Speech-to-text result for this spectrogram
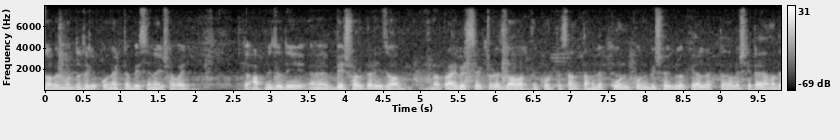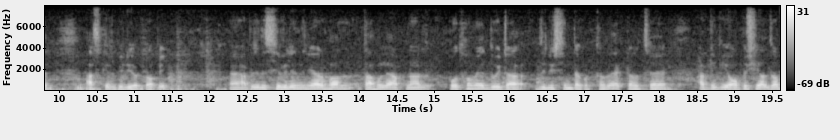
জবের মধ্যে থেকে কোনো একটা বেছে নেয় সবাই। তো আপনি যদি বেসরকারি জব বা প্রাইভেট সেক্টরে জব আপনি করতে চান, তাহলে কোন কোন বিষয়গুলো খেয়াল রাখতে হবে, সেটাই আমাদের আজকের ভিডিওর টপিক আপনি যদি সিভিল ইঞ্জিনিয়ার হন, তাহলে আপনার প্রথমে দুইটা জিনিস চিন্তা করতে হবে। একটা হচ্ছে, আপনি কি অফিসিয়াল জব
